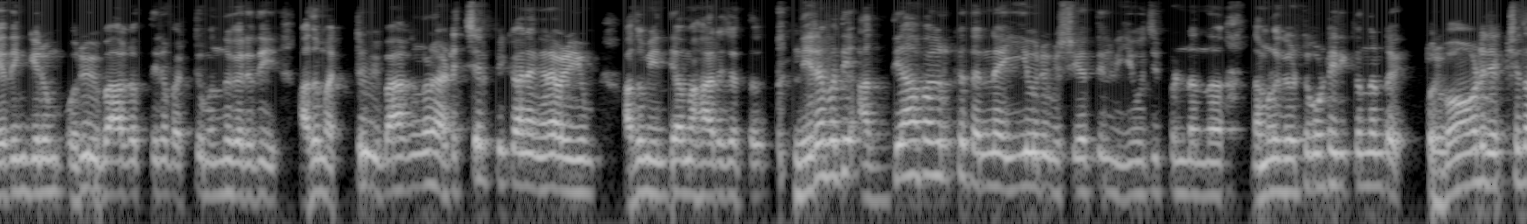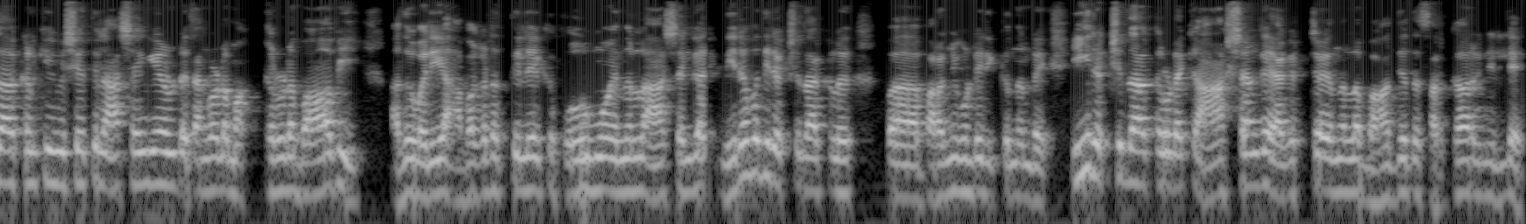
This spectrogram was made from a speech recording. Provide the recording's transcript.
ഏതെങ്കിലും ഒരു വിഭാഗത്തിന് പറ്റുമെന്ന് കരുതി അത് മറ്റു വിഭാഗങ്ങളെ അടിച്ചേൽപ്പിക്കാൻ എങ്ങനെ കഴിയും? അതും ഇന്ത്യ മഹാരാജ്യത്ത്. നിരവധി അധ്യാപകർക്ക് തന്നെ ഈ ഒരു വിഷയത്തിൽ വിയോജിപ്പുണ്ടെന്ന് നമ്മൾ കേട്ടുകൊണ്ടിരിക്കുന്നുണ്ട്. ഒരുപാട് രക്ഷിതാക്കൾക്ക് ഈ വിഷയത്തിൽ ആശങ്കയുണ്ട്. തങ്ങളുടെ മക്കളുടെ ഭാവി അത് വലിയ അപകടത്തിലേക്ക് പോകുമോ എന്നുള്ള ആശങ്ക നിരവധി രക്ഷിതാക്കൾ പറഞ്ഞുകൊണ്ടിരിക്കുന്നുണ്ട്. ഈ രക്ഷിതാക്കളുടെയൊക്കെ ആശങ്ക അകറ്റുക എന്നുള്ള ബാധ്യത സർക്കാരിനില്ലേ?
